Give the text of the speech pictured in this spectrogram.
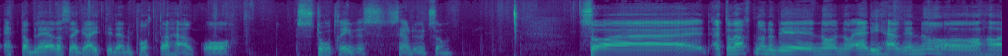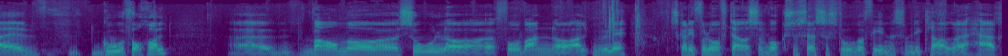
etablere seg greit i denne potta her og stortrives, ser det ut som. Så eh, etter hvert når blir Nå, nå er de her inne og har gode forhold. Eh, varme og sol og få vann og alt mulig. Skal de få lov til å vokse seg så store og fine som de klarer her.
